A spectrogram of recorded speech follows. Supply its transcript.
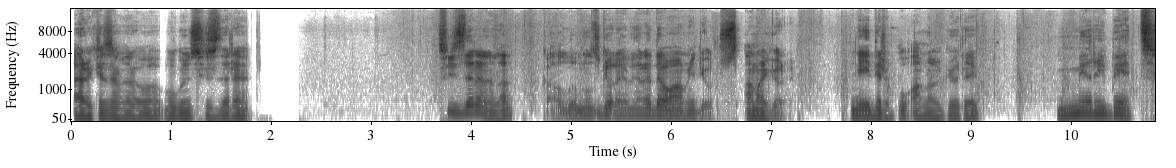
Herkese merhaba. Bugün sizlere sizlere ne lan? Kaldığımız görevlere devam ediyoruz. Ana görev. Nedir bu ana görev? Mary Beth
